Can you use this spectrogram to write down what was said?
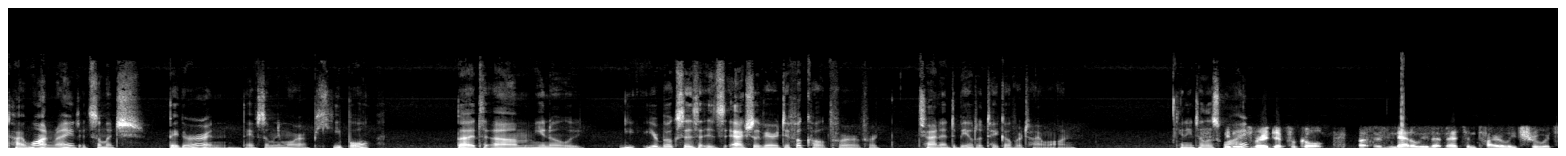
Taiwan, right? It's so much bigger and they have so many more people. But, um, you know, your book says it's actually very difficult for, for China to be able to take over Taiwan. Can you tell us why? It is very difficult. Uh, Natalie, that, that's entirely true. It's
